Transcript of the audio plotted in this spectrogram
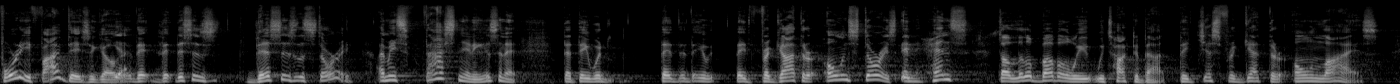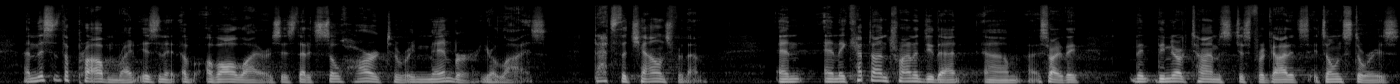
forty five days ago. Yeah. Th- th- this is this is the story. I mean, it's fascinating, isn't it? That they would they they they, they forgot their own stories, and hence the little bubble we we talked about. They just forget their own lies. And this is the problem, right? Isn't it? Of, of all liars, is that it's so hard to remember your lies. That's the challenge for them and and they kept on trying to do that. Um, uh, sorry, they, the, the New York Times just forgot its its own stories,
